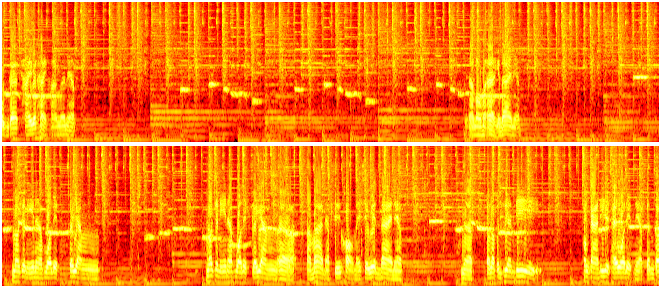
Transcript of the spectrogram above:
ผมก็ใช้ไปหลายครั้งแล้วนะครับลองมาอ่านกันได้นะครับนอกจากนี้นะครับ wallet ก็ยัง นอกจากนี้นะครับ wallet ก็ยังสามารถนะครับซื้อของในเซเว่นได้นะครับนะครับสำหรับเพื่อนๆที่ต้องการที่จะใช้ wallet เนี่ยมันก็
